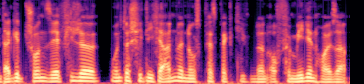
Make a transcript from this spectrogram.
und da gibt es schon sehr viele unterschiedliche Anwendungsperspektiven dann auch für Medienhäuser,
